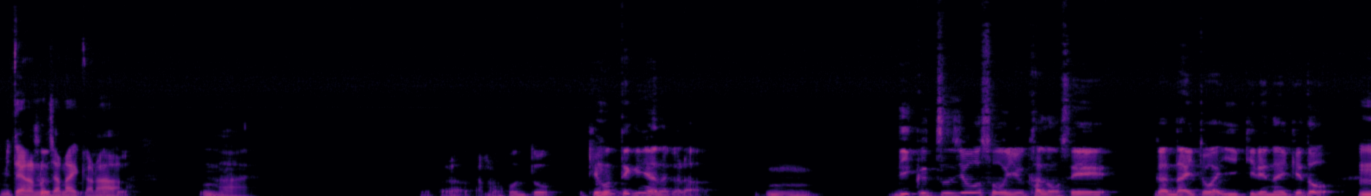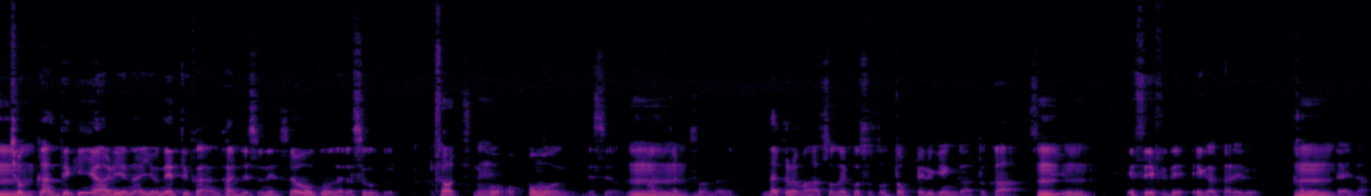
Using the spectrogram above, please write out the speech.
みたいなのじゃないから、うん。だはから、まあ、本当基本的にはだから、うん、理屈上そういう可能性がないとは言い切れないけど、い。うん。直感的にはありえないよねっていうか感じですね。それは僕もだからすごくそうですね。お思うんですよ。うん全くそんな。だからまあ、それこそとドッペルゲンガーとか、そううんいう SF で描かれる影みたいな。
